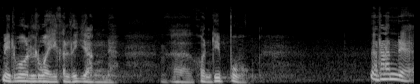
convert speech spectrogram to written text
ไม่รู้ว่ารวยกันหรือยังเนี่ยคนที่ปลูกดังนั้นเนี่ย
